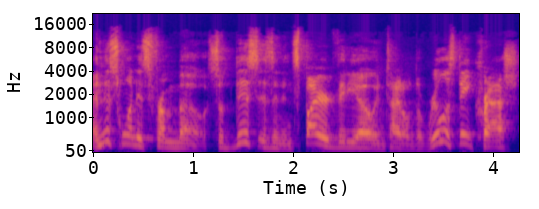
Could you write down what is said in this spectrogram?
and this one is from Mo. So this is an inspired video entitled The Real Estate Crash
